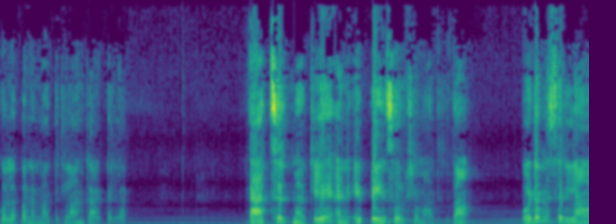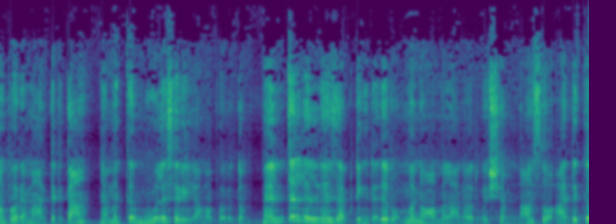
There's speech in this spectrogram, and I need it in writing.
கொலை பண்ண மாதிரிலாம் காட்டல. That's இட் மக்களே அண்ட் எப்பயும் சொல்ற மாதிரி தான் உடம்பு சரியில்லாமல் போற மாதிரி தான் நமக்கு மூளை சரியில்லாமல் போறதும். மென்டல் ஹெல்னஸ் அப்படிங்கிறது ரொம்ப நார்மலான ஒரு விஷயம் தான் ஸோ அதுக்கு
